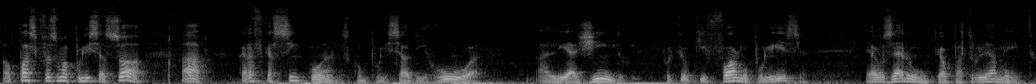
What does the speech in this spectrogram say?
Ao passo que fosse uma polícia só, ah, o cara fica cinco anos como policial de rua, ali agindo, porque o que forma o polícia é o 01, que é o patrulhamento.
